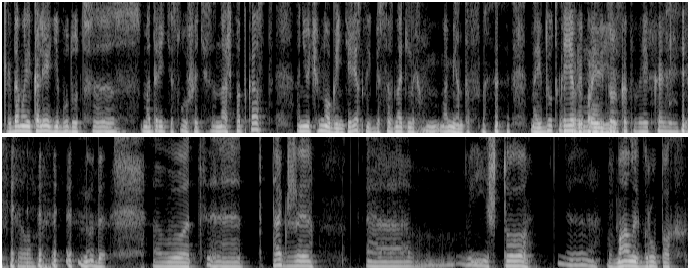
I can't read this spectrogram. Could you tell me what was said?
когда мои коллеги будут э, смотреть и слушать наш подкаст, они очень много интересных бессознательных моментов найдут, которые Я думаю, проявились. не только твои коллеги в целом. Ну да. Вот. Э, также э, и что в малых группах,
